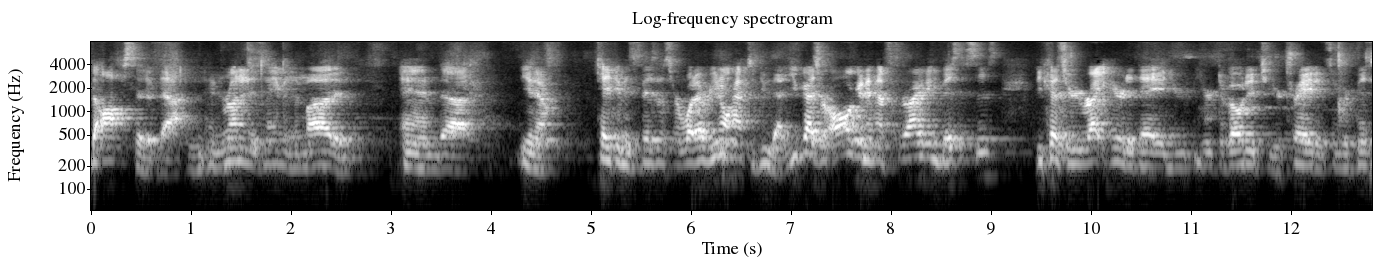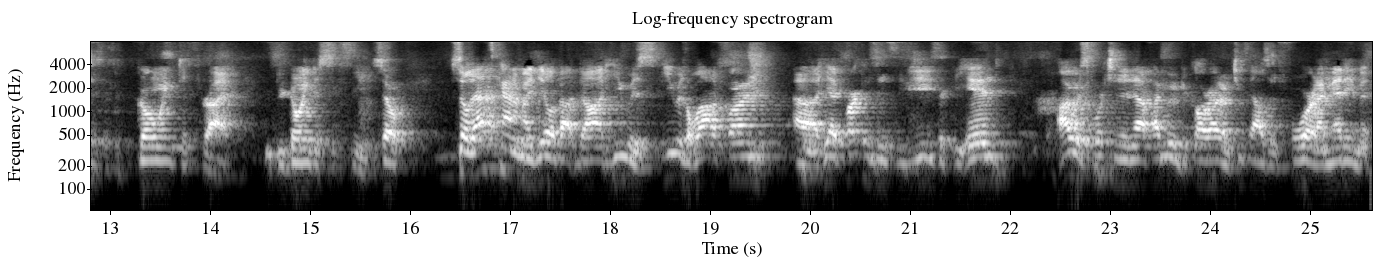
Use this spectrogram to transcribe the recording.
the opposite of that and, and running his name in the mud and and uh, you know taking his business or whatever, you don't have to do that. You guys are all going to have thriving businesses because you're right here today and you're, you're devoted to your trade, and so your businesses are going to thrive. You're going to succeed. So so that's kind of my deal about Dodd. He was he was a lot of fun. Uh, he had Parkinson's disease at the end. I was fortunate enough. I moved to Colorado in 2004, and I met him at,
